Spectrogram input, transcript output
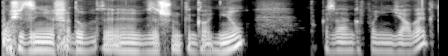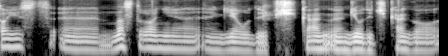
posiedzeniem Fedu w zeszłym tygodniu. Pokazywałem go w poniedziałek. To jest e, na stronie giełdy, Chicago, giełdy Chicago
